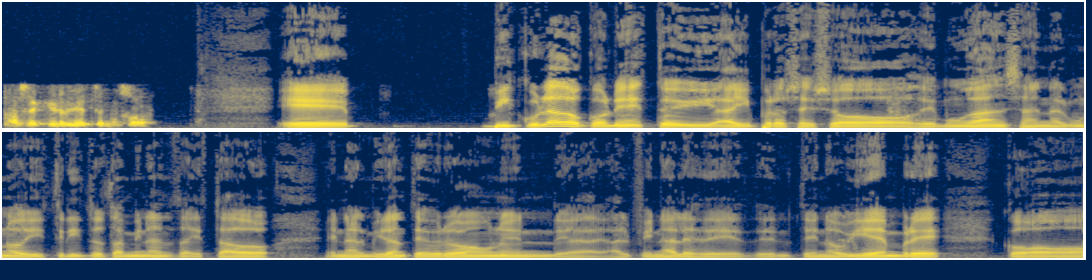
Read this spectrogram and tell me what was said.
hace que el río esté mejor. Eh, vinculado con esto y hay procesos de mudanza en algunos distritos, también han estado en Almirante Brown en, al finales de noviembre con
